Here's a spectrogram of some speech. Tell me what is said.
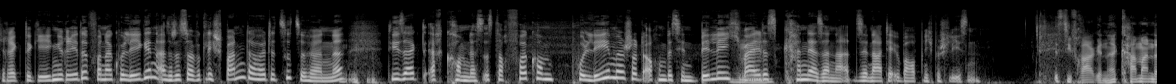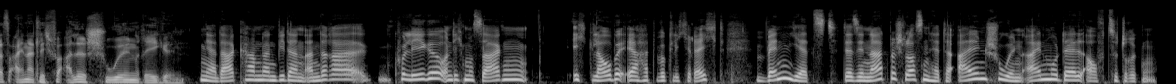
direkte Gegenrede von einer Kollegin. Also das war wirklich spannend, da heute zuzuhören. Ne? Die sagt, ach komm, das ist doch vollkommen polemisch und auch ein bisschen billig, weil mhm. das kann der Senat, Senat ja überhaupt nicht beschließen. Ist die Frage, ne? kann man das einheitlich für alle Schulen regeln? Ja, da kam dann wieder ein anderer Kollege und ich muss sagen, ich glaube, er hat wirklich recht. Wenn jetzt der Senat beschlossen hätte, allen Schulen ein Modell aufzudrücken,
